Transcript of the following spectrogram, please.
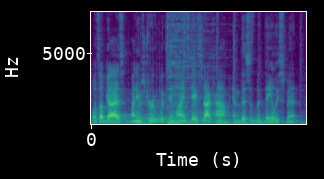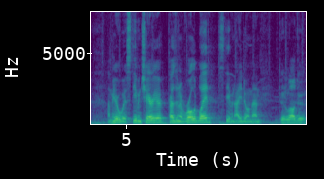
What's up guys? My name is Drew with InlineSkates.com and this is the Daily Spin. I'm here with Stephen Charrier, president of Rollerblade. Stephen, how you doing man? Doing well, Drew.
